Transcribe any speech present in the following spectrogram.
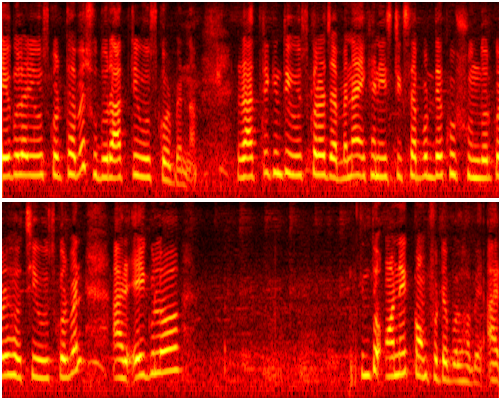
রেগুলার ইউজ করতে হবে, শুধু রাত্রি ইউজ করবেন না। রাত্রে কিন্তু ইউজ করা যাবে না, এখানে স্টিক সাপোর্ট দিয়ে খুব সুন্দর করে হচ্ছে ইউজ করবেন। আর এইগুলো কিন্তু অনেক কমফোর্টেবল হবে। আর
